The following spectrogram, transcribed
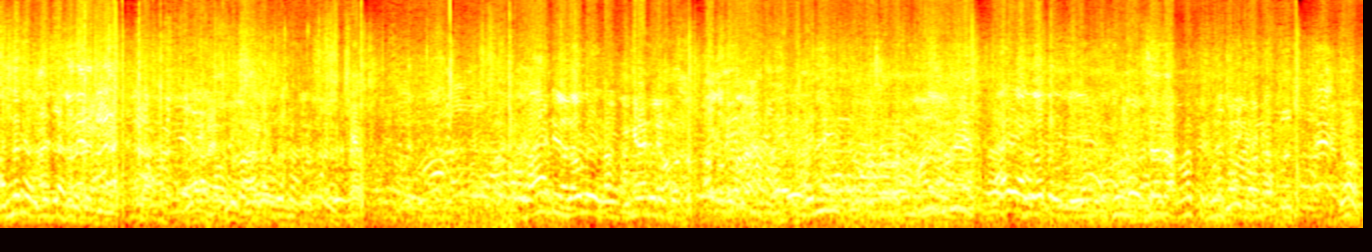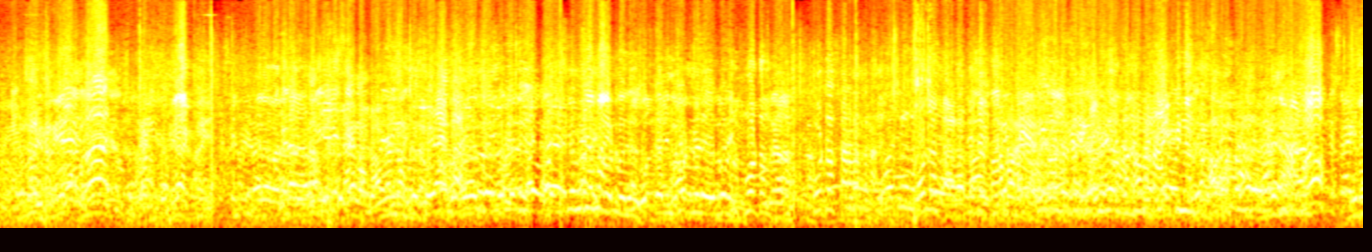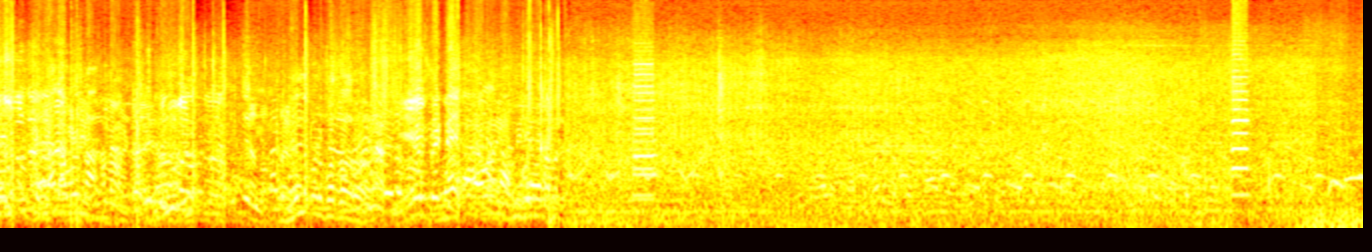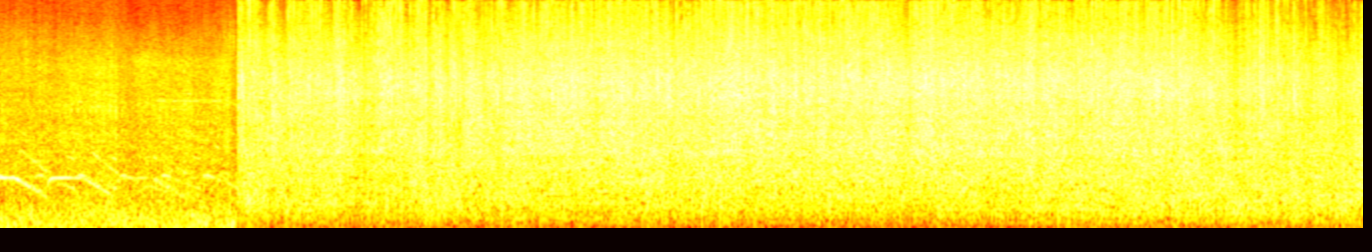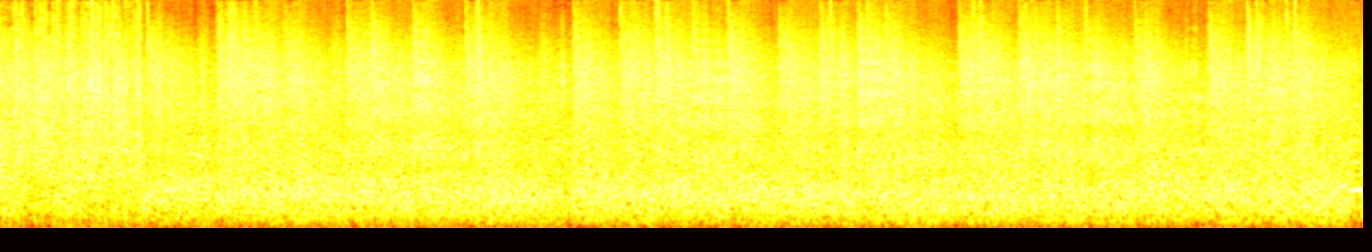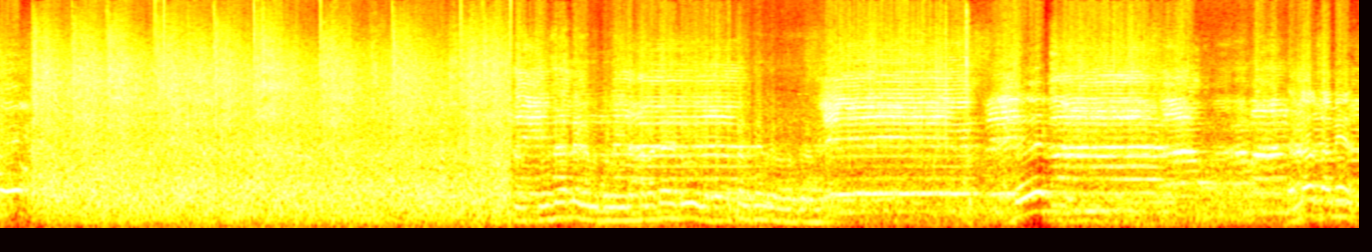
అందరూ మాటి లోపలి లోపలికి ఫోటో తర్వాత ఫోటో తర్వాత అయిపోయినా ముందు పడిపోతారు. చూసారులే కనుక్కున్నా ఇలా తలకాయలు ఇలా పెద్ద తలకాయలు కనబడతాయి సమీర్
